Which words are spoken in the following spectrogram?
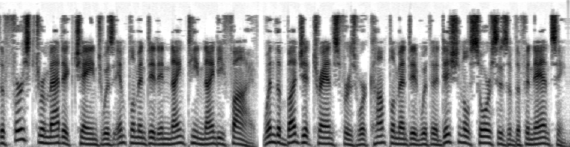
The first dramatic change was implemented in 1995, when the budget transfers were complemented with additional sources of the financing,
